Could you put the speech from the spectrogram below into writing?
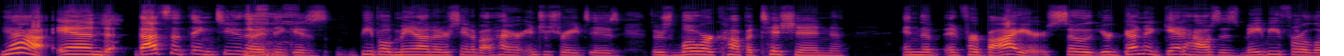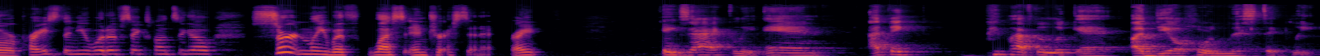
Yeah, and that's the thing too that I think is people may not understand about higher interest rates is there's lower competition in the and for buyers. So you're gonna get houses maybe for a lower price than you would have six months ago, certainly with less interest in it, right? Exactly. And I think people have to look at a deal holistically.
